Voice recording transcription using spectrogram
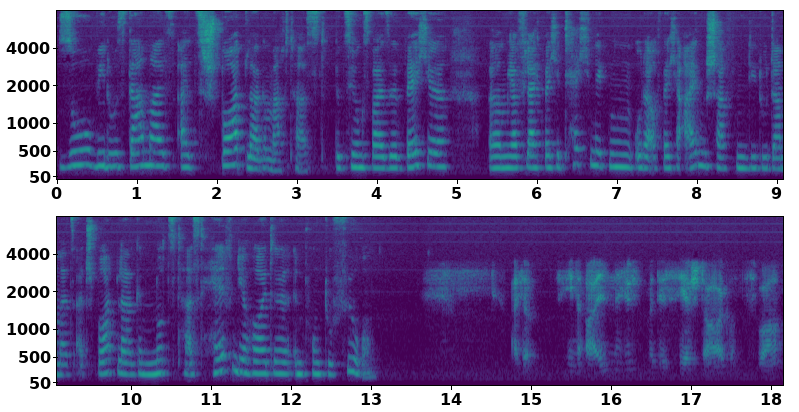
so, wie du es damals als Sportler gemacht hast? Beziehungsweise welche, ähm, ja, vielleicht welche Techniken oder auch welche Eigenschaften, die du damals als Sportler genutzt hast, helfen dir heute in puncto Führung? Also in allen hilft mir das sehr stark und zwar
